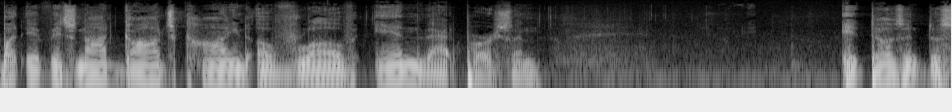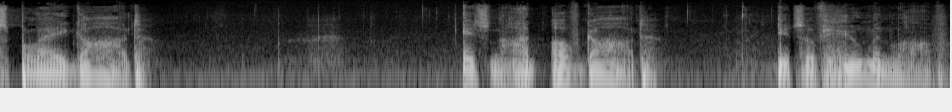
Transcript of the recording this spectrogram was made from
But if it's not God's kind of love in that person, it doesn't display God. It's not of God, it's of human love.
